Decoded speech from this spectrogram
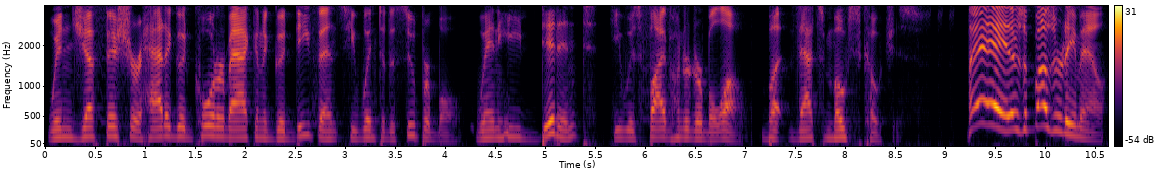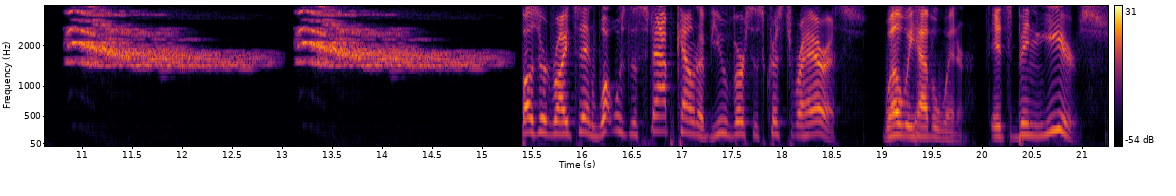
when Jeff Fisher had a good quarterback and a good defense, he went to the Super Bowl. When he didn't, he was 500 or below. But that's most coaches. Hey, there's a buzzard email. Buzzard writes in, What was the snap count of you versus Christopher Harris? Well, we have a winner. It's been years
